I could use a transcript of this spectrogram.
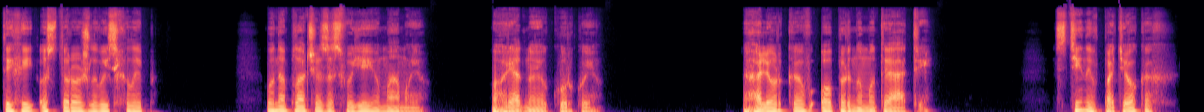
тихий осторожливий схлип. Вона плаче за своєю мамою, огрядною куркою. Гальорка в оперному театрі. Стіни в патьоках,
